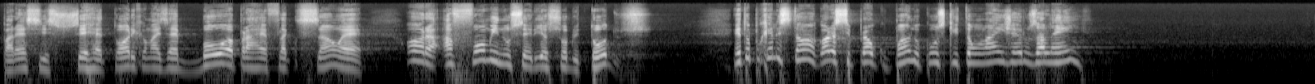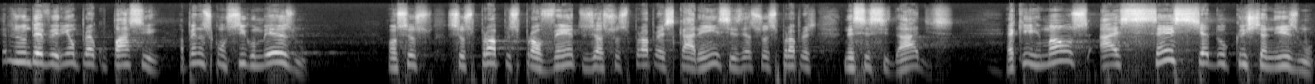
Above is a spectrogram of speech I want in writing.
parece ser retórica, mas é boa para reflexão, é: ora, a fome não seria sobre todos? Então por que eles estão agora se preocupando com os que estão lá em Jerusalém? Eles não deveriam preocupar-se apenas consigo mesmo, com seus, seus próprios proventos e as suas próprias carências e as suas próprias necessidades. É que, irmãos, a essência do cristianismo,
